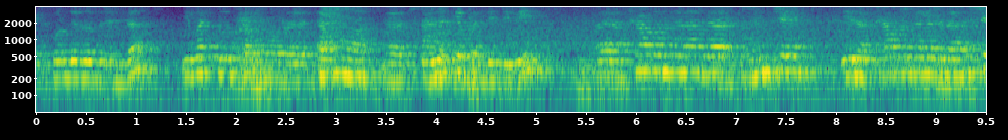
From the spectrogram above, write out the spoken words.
ಇಟ್ಕೊಂಡಿರೋದ್ರಿಂದ ಇವತ್ತು ತಮ್ಮ ತಮ್ಮ ಸ್ಥಾನಕ್ಕೆ ಬಂದಿದ್ದೀವಿ. ರಕ್ಷಾಬಂಧನದ ಮುಂಚೆ ಈ ರಕ್ಷಾಬಂಧನದ ರಹಸ್ಯ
